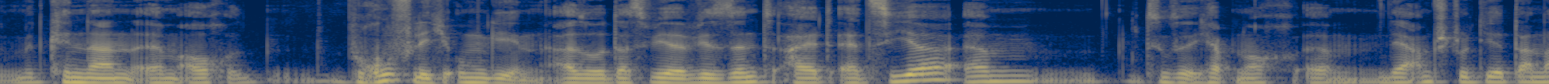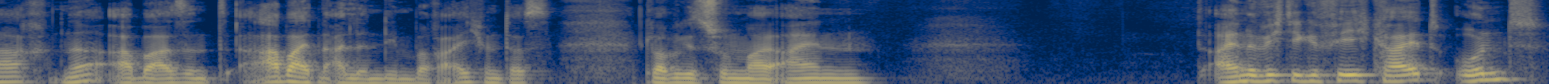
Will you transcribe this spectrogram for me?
mit Kindern ähm, auch beruflich umgehen. Also dass wir, wir sind halt Erzieher, ähm, beziehungsweise ich habe noch ähm, Lehramt studiert danach, ne, aber sind, arbeiten alle in dem Bereich und das, glaube ich, ist schon mal ein, eine wichtige Fähigkeit und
